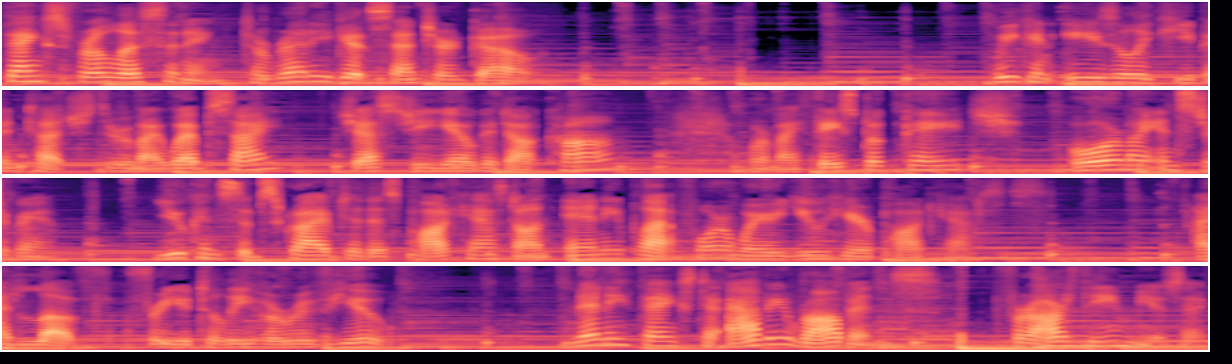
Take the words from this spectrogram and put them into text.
Thanks for listening to Ready, Get Centered, Go. We can easily keep in touch through my website, jessgyoga.com, or my Facebook page, or my Instagram. You can subscribe to this podcast on any platform where you hear podcasts. I'd love for you to leave a review. Many thanks to Abby Robbins for our theme music.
